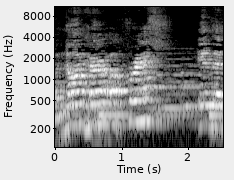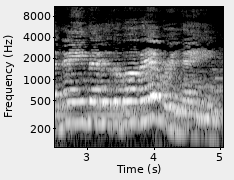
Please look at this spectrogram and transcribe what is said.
Anoint her afresh in that name that is above every name.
